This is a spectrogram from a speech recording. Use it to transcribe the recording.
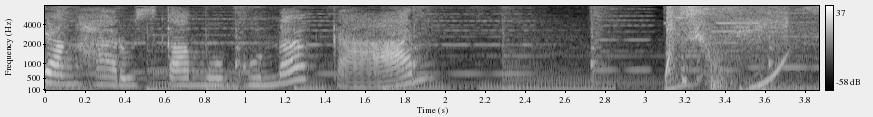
yang harus kamu gunakan? Thank you.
